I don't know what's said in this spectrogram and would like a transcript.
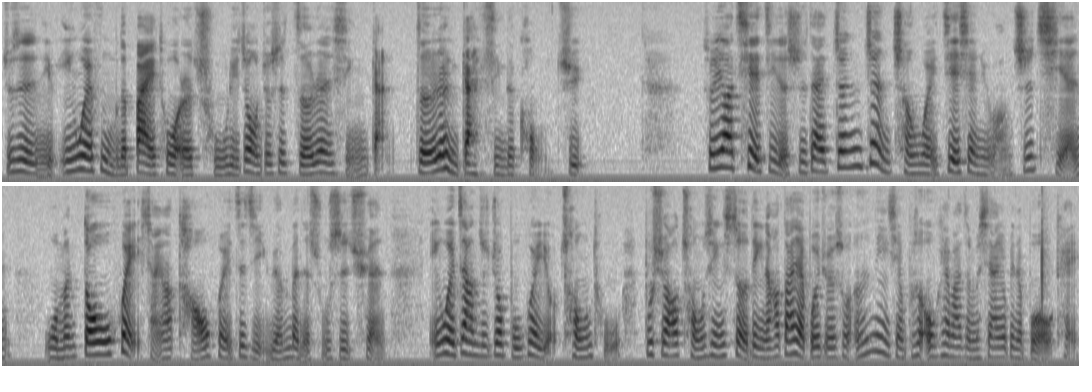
就是你因为父母的拜托而处理，这种就是责任型感、责任感型的恐惧。所以要切记的是，在真正成为界限女王之前，我们都会想要逃回自己原本的舒适圈，因为这样子就不会有冲突，不需要重新设定，然后大家也不会觉得说，嗯，你以前不是 OK 吗？怎么现在又变得不 OK？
